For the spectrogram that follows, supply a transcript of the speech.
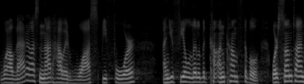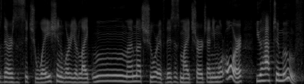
well, that was not how it was before and you feel a little bit uncomfortable. Or sometimes there is a situation where you're like, mm, I'm not sure if this is my church anymore. Or you have to move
